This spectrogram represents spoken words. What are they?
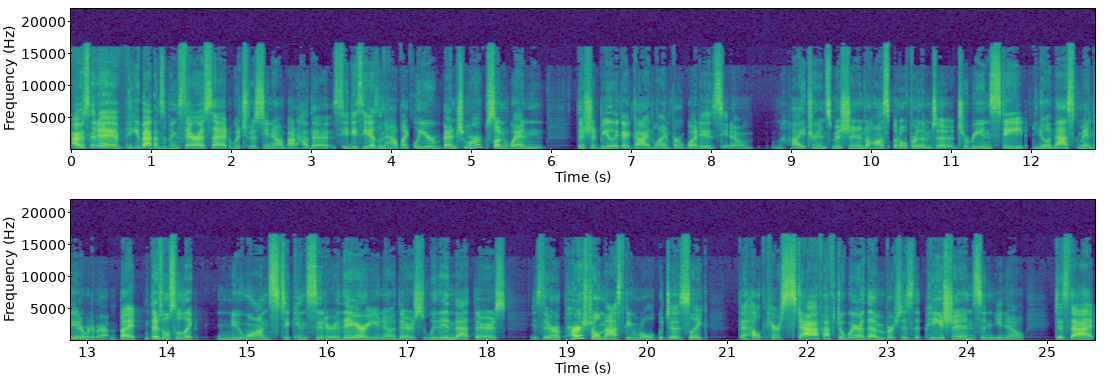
I was going to piggyback on something Sarah said, which was, you know, about how the CDC doesn't have like clear benchmarks on when there should be like a guideline for what is, you know, high transmission in a hospital for them to to reinstate, you know, a mask mandate or whatever. But there's also like nuance to consider there. You know, there's within that, there's is there a partial masking rule? Does like the healthcare staff have to wear them versus the patients? And, you know, does that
